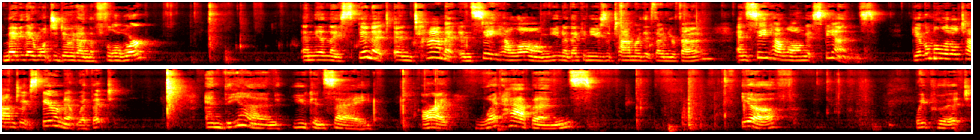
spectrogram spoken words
Maybe they want to do it on the floor. And then they spin it and time it and see how long, you know, they can use a timer that's on your phone and see how long it spins. Give them a little time to experiment with it. And then you can say, all right, what happens if we put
